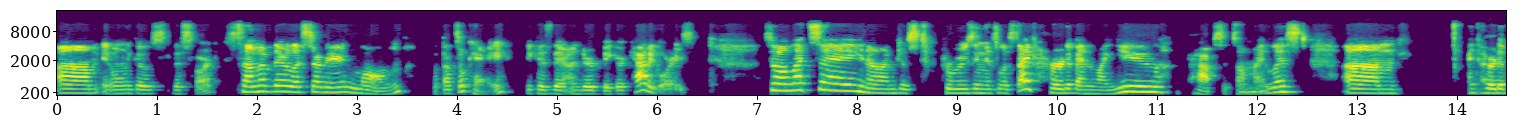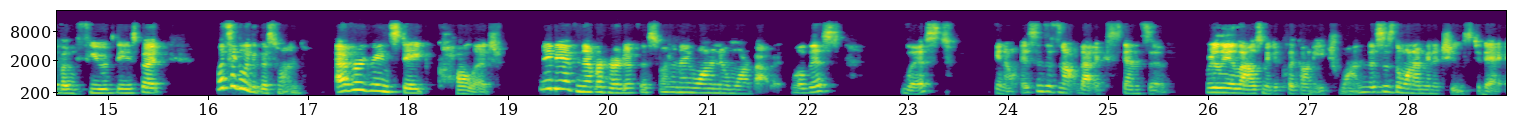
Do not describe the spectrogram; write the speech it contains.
Um, it only goes this far. Some of their lists are very long, but that's okay because they're under bigger categories. So let's say, you know, I'm just perusing this list. I've heard of NYU, perhaps it's on my list. Um, I've heard of a few of these, but let's take a look at this one Evergreen State College. Maybe I've never heard of this one and I want to know more about it. Well, this list, you know, since it's not that extensive, really allows me to click on each one. This is the one I'm going to choose today.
